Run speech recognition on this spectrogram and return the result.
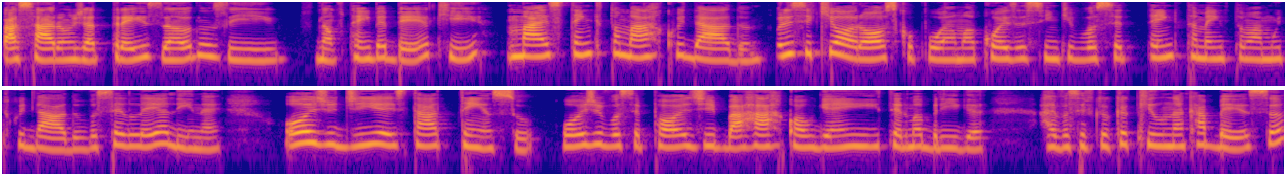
Passaram já três anos e não tem bebê aqui, mas tem que tomar cuidado. Por isso que horóscopo é uma coisa assim que você tem que também tomar muito cuidado. Você lê ali, né? Hoje o dia está tenso. Hoje você pode barrar com alguém e ter uma briga. Aí você fica com aquilo na cabeça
